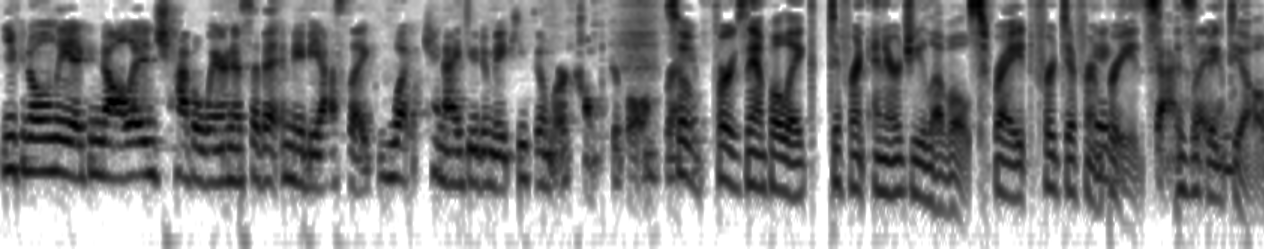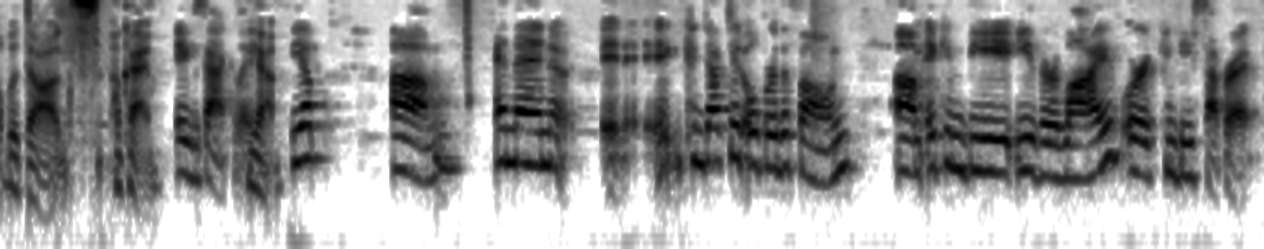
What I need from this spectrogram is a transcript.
You can only acknowledge, have awareness of it, and maybe ask like, "What can I do to make you feel more comfortable?" Right? So, for example, like different energy levels, right, for different breeds is a big deal with dogs. Okay. Exactly. Yeah. Yep. Um, and then it, it conducted over the phone. Um, it can be either live or it can be separate.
